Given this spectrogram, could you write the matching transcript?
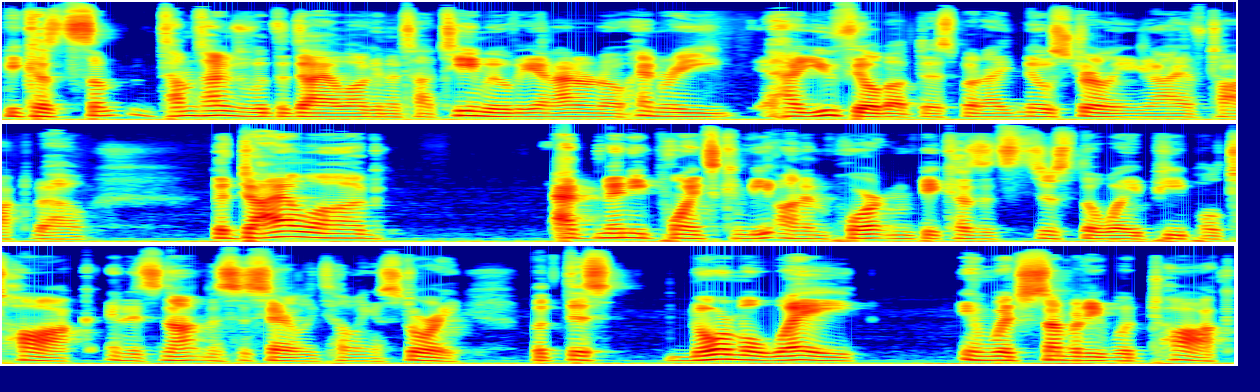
Because some sometimes with the dialogue in a Tati movie, and I don't know Henry how you feel about this, but I know Sterling and I have talked about the dialogue at many points can be unimportant because it's just the way people talk and it's not necessarily telling a story. But this normal way in which somebody would talk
